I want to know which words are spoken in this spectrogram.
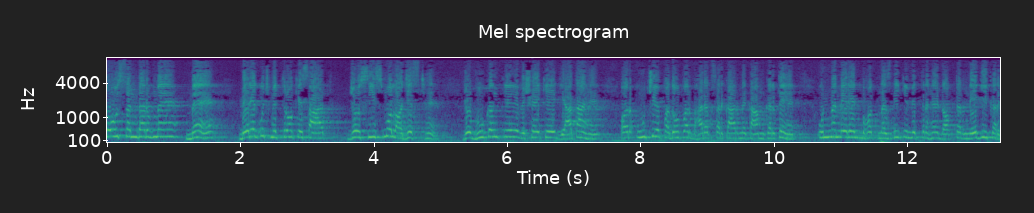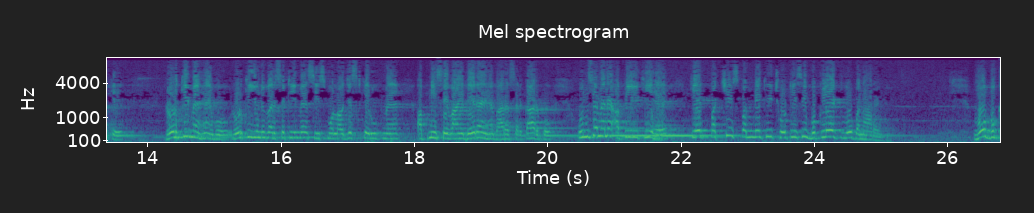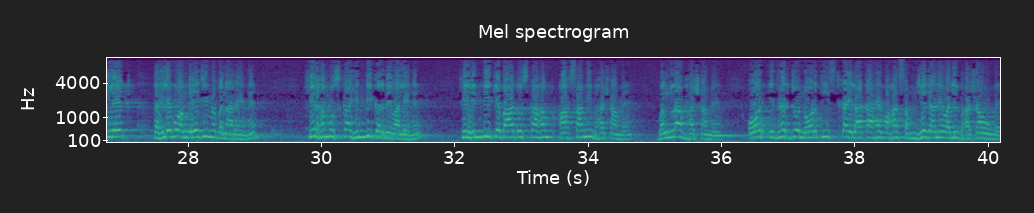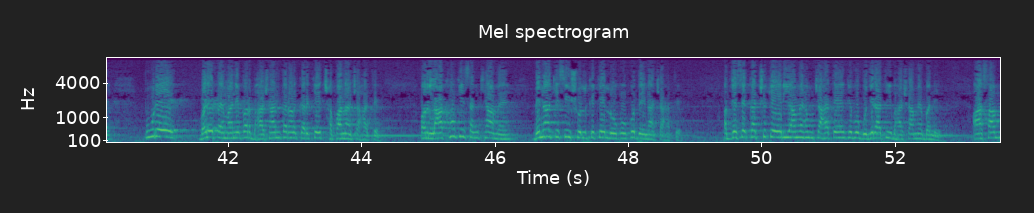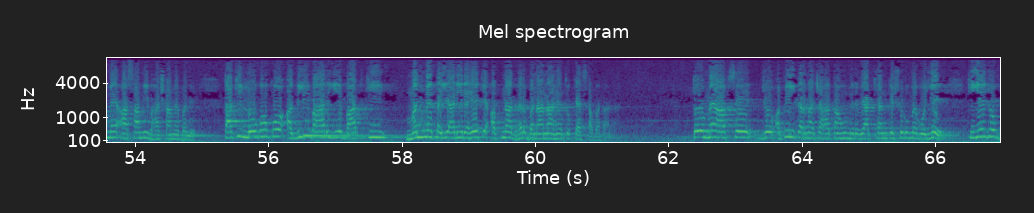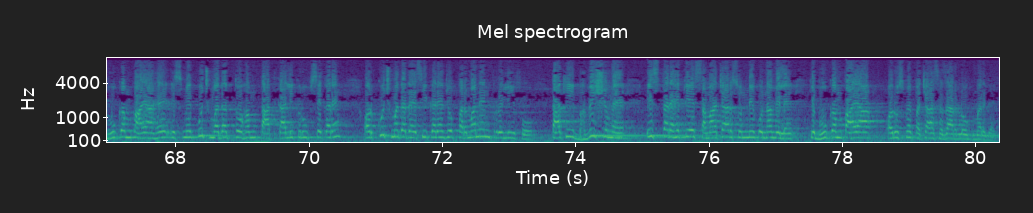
तो उस संदर्भ में मैं मेरे कुछ मित्रों के साथ जो सीस्मोलॉजिस्ट हैं, जो भूकंप के विषय के ज्ञाता हैं और ऊँचे पदों पर भारत सरकार में काम करते हैं, उनमें मेरे एक बहुत नजदीकी मित्र हैं, डॉक्टर नेगी करके। रुड़की में हैं वो, रुड़की यूनिवर्सिटी में सीस्मोलॉजिस्ट के रूप में अपनी सेवाएँ दे रहे हैं भारत सरकार को। उनसे मैंने अपील की है कि एक 25 पन्ने की छोटी सी बुकलेट वो बना रहे हैं। वो बुकलेट पहले वो अंग्रेज़ी में बना रहे हैं, फिर हम उसका हिंदी करने वाले हैं। फिर हिंदी के बाद उसका हम आसामी भाषा में, बंगला भाषा में, और इधर जो नॉर्थ ईस्ट का इलाका है, वहाँ समझे जाने वाली भाषाओं में पूरे बड़े पैमाने पर भाषांतरण करके छपाना चाहते और लाखों की संख्या में बिना किसी शुल्क के लोगों को देना चाहते। अब जैसे कच्छ के एरिया में हम चाहते हैं कि वो गुजराती भाषा में बने, आसाम में आसामी भाषा में बने, ताकि लोगों को अगली बार ये बात की मन में तैयारी रहे कि अपना घर बनाना है तो कैसा बनाना है। तो मैं आपसे जो अपील करना चाहता हूँ, मेरे व्याख्यान के शुरू में वो ये कि ये जो भूकंप आया है, इसमें कुछ मदद तो हम तात्कालिक रूप से करें और कुछ मदद ऐसी करें जो परमानेंट रिलीफ हो, ताकि भविष्य में इस तरह के समाचार सुनने को न मिले कि भूकंप आया और उसमें पचास हज़ार लोग मर गए।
